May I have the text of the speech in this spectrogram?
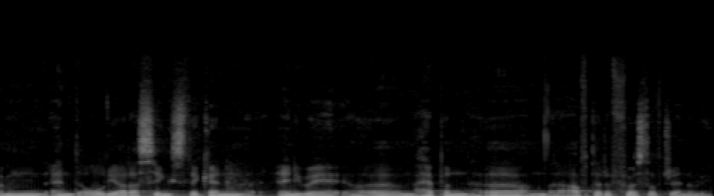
Um, and all the other things that can anyway um, happen um, after the 1st of January.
